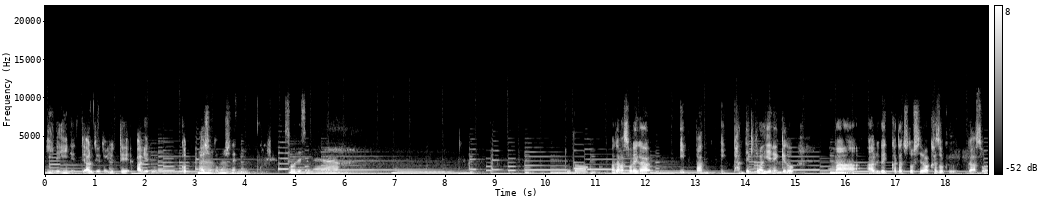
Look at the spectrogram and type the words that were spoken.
いいねいいねってある程度言ってあげることが大事だと思うしね。んんんそうですね。うん。本当まあ、だからそれが一般一般的とは言えへんけど、だ。まああるべき形としては家族がそう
